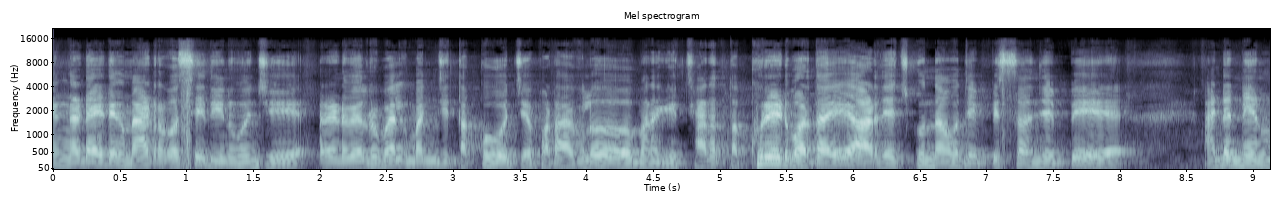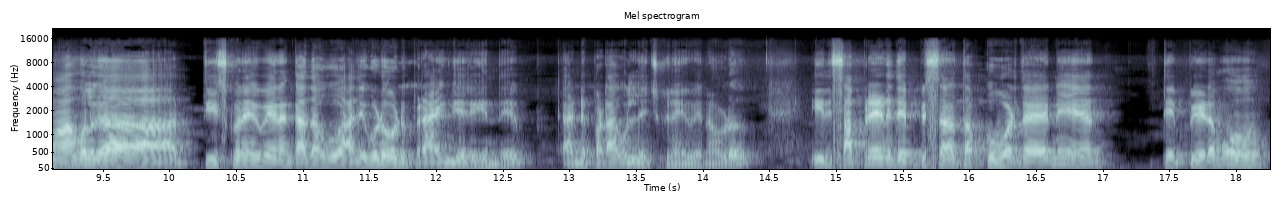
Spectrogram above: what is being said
ఇంకా డైరెక్ట్గా మ్యాటర్కి వస్తే దీని గురించి రెండు వేల రూపాయలకి మంచి తక్కువ వచ్చే పటాకులు మనకి చాలా తక్కువ రేటు పడతాయి. ఆడ తెచ్చుకుందాము తెప్పిస్తా అని చెప్పి. అంటే నేను మామూలుగా తీసుకునే పోయినాక అది అది కూడా ఒకటి ప్రాంక్ జరిగింది. అంటే పటాకులు తెచ్చుకునే పోయినప్పుడు. ఇది సపరేట్ తెప్పిస్తాను తక్కువ పడతాయని తెప్పియడము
